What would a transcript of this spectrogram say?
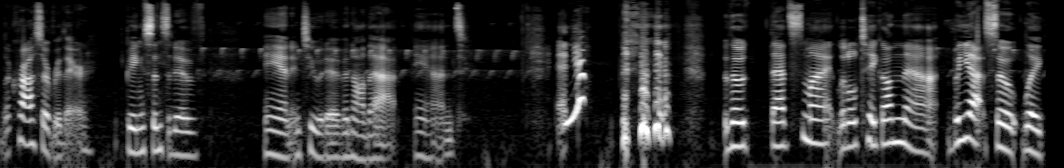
the crossover there, being sensitive and intuitive and all that, and and yeah, though that's my little take on that. But yeah, so like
